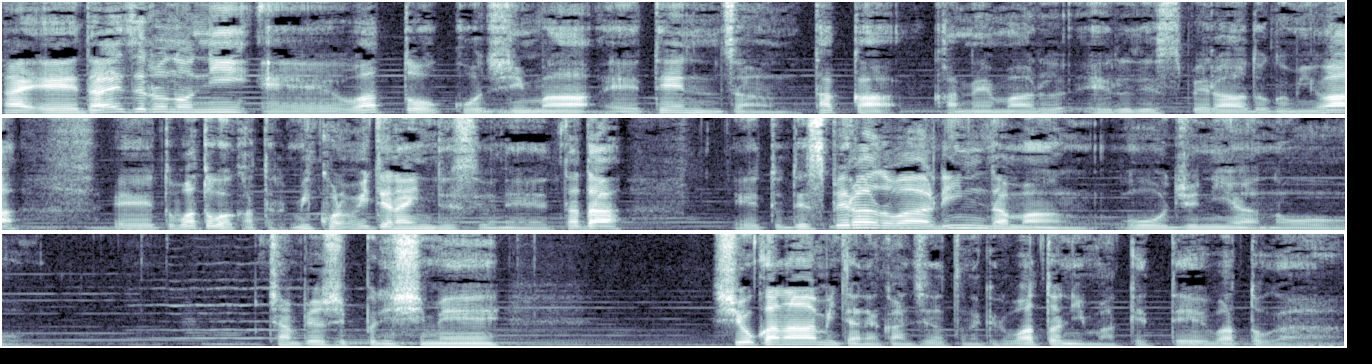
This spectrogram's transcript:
はい、えー、大ゼロの2、えー、和と小島、えー、天山、高、金丸、エル・デスペラード組は、えっ、ー、と、和とが勝ったら、これ見てないんですよね。ただ、えっ、ー、と、デスペラードはリンダマンをジュニアのチャンピオンシップに指名しようかな、みたいな感じだったんだけど、ワトに負けて、ワトが、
